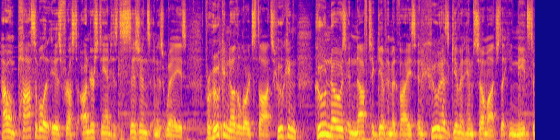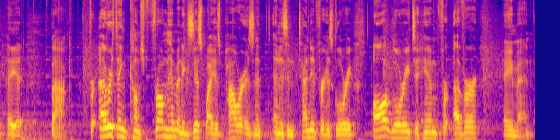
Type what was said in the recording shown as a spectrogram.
how impossible it is for us to understand his decisions and his ways. For who can know the Lord's thoughts? Who can who knows enough to give him advice? And who has given him so much that he needs to pay it back? For everything comes from him and exists by his power and is intended for his glory. All glory to him forever. Amen.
